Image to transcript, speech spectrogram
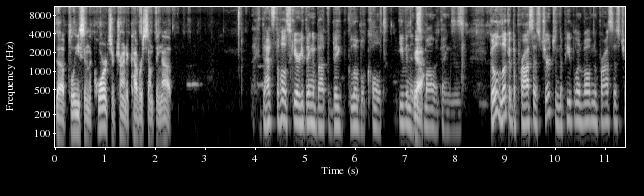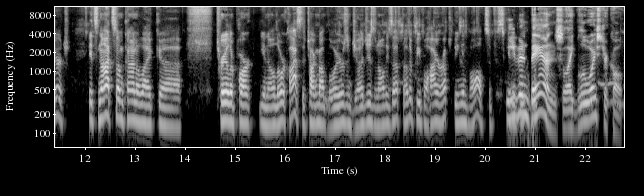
the police and the courts are trying to cover something up. that's the whole scary thing about the big global cult, even in Yeah. smaller things, is go look at the process church and the people involved in the process church. It's not some kind of like uh, trailer park, you know, lower class. They're talking about lawyers and judges and all these oth- other people higher ups being involved. Even people. bands like Blue Oyster Cult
